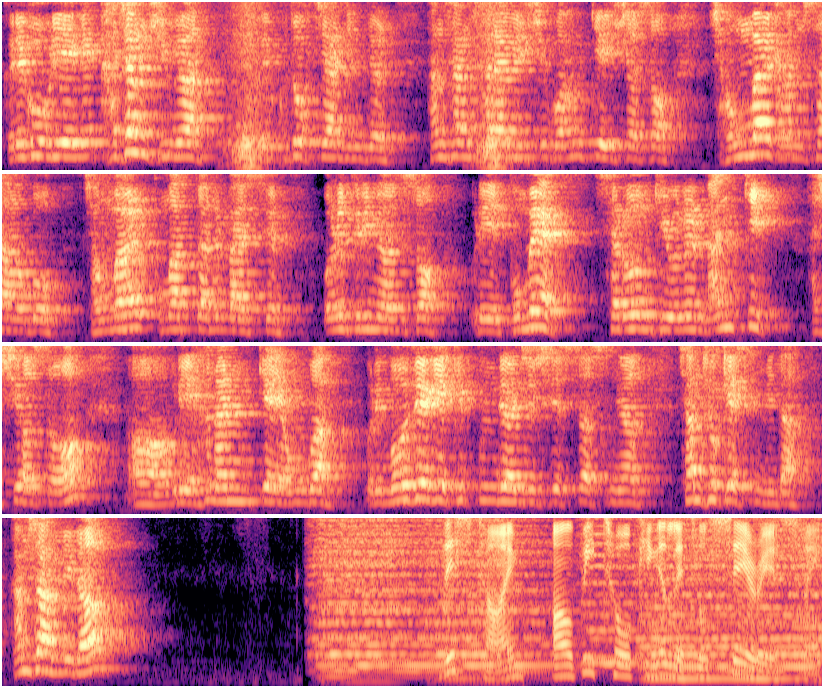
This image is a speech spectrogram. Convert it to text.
그리고 우리에게 가장 중요한 우리 구독자님들 항상 사랑해 주시고 함께 해 주셔서 정말 감사하고 정말 고맙다는 말씀 오늘 드리면서 우리 봄의 새로운 기운을 만끽하시어서 어, 우리 하나님께 영광 우리 모두에게 기쁨 되어 주실 수 있었으면 참 좋겠습니다. 감사합니다. This time, I'll be talking a little seriously.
